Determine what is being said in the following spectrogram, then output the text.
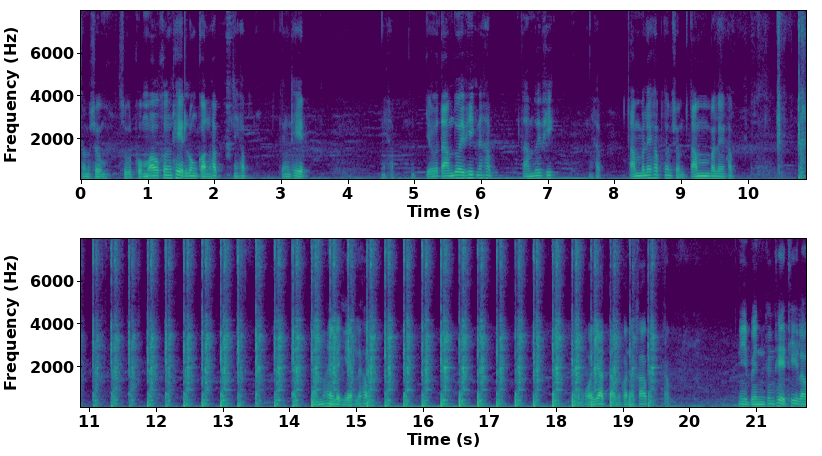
ท่านผู้ชม สูตรผมเอาเครื่องเทศลงก่อนครับนี่ครับ เครื่องเทศนี่ครับ เดี๋ยวตามด้วยพริกนะครับ ตามด้วยพริกนะครับตำไปเลยครับท่านผู้ชมตำไปเลยครับตำให้ละเอียดเลยครับผมขออนุญาตตำก่อนนะครับครับ นี่เป็นเครื่องเทศที่เรา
